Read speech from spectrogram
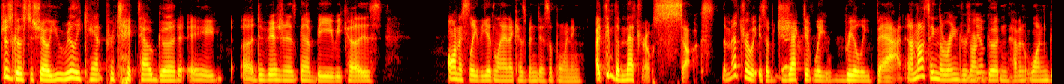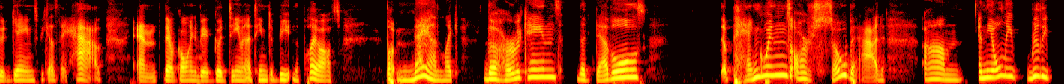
just goes to show you really can't predict how good a, a division is going to be because honestly, the Atlantic has been disappointing. I think the Metro sucks. The Metro is objectively really bad. And I'm not saying the Rangers aren't yep. good and haven't won good games because they have, and they're going to be a good team and a team to beat in the playoffs. But man, like the Hurricanes, the Devils, the Penguins are so bad. Um, and the only really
